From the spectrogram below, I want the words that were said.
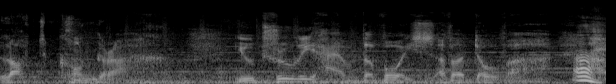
Lot Krongrah, you truly have the voice of a Dovah. Ah.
